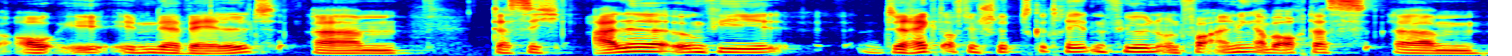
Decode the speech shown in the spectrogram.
Ja. äh, in der Welt, ähm, dass sich alle irgendwie direkt auf den Schlips getreten fühlen und vor allen Dingen aber auch, dass, ähm,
